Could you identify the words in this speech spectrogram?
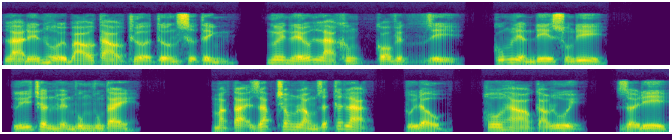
là đến hồi báo tào thừa tướng sự tình, ngươi nếu là không có việc gì, cũng liền đi xuống đi. Lý trần huyền vung vung tay. Mặc tại giáp trong lòng rất thất lạc, túi đầu, hô hào cáo lui, rời đi.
